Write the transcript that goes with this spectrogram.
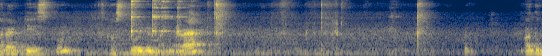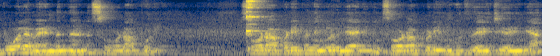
അര ടീസ്പൂൺ കസ്തൂരി മഞ്ഞൾ അതുപോലെ വേണ്ടുന്നതാണ് സോഡാപ്പൊടി. സോഡാപ്പൊടി ഇപ്പം നിങ്ങൾ വിചാരിക്കും സോഡാപ്പൊടി മുഖത്ത് തേച്ച് കഴിഞ്ഞാൽ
